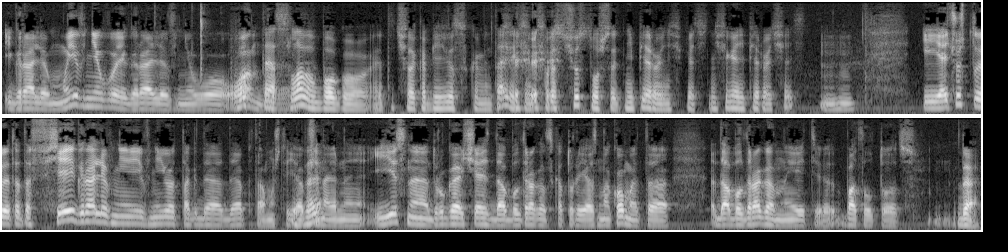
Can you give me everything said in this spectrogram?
играли мы в него, играли в него он. Вот, да, слава богу, этот человек объявился в комментариях. Я просто чувствовал, что это не первая, нифига, нифига не первая часть. И я чувствую, это, это все играли в, ней, в нее тогда, да, потому что я Да? вообще, наверное... Единственная другая часть Double Dragon, с которой я знаком, это Double Dragon и эти Battletoads. Да.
